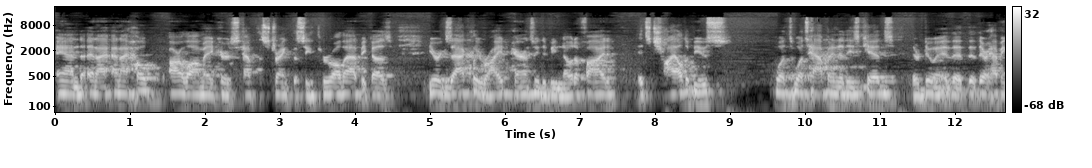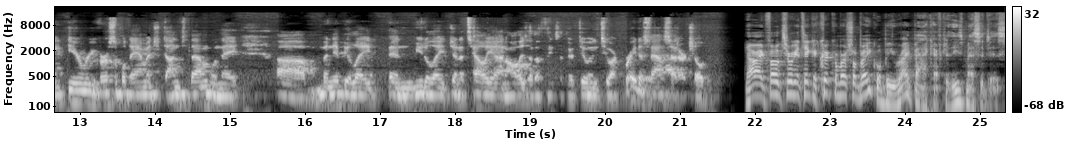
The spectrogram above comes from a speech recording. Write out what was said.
And, and I and I hope our lawmakers have the strength to see through all that because you're exactly right. Parents need to be notified. It's child abuse. What's what's happening to these kids? They're doing they're having irreversible damage done to them when they uh, manipulate and mutilate genitalia and all these other things that they're doing to our greatest asset, our children. All right, folks, we're going to take a quick commercial break. We'll be right back after these messages.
